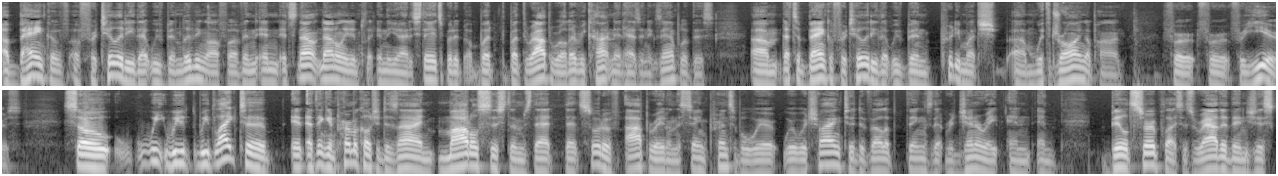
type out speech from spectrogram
a bank of, of, fertility that we've been living off of, and, and it's not not only in, in the United States, but it, but but throughout the world, every continent has an example of this. Um, that's a bank of fertility that we've been pretty much um, withdrawing upon for, for for years, So we, we we'd like to, I think, in permaculture design, model systems that that sort of operate on the same principle, where where we're trying to develop things that regenerate and and build surpluses rather than just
